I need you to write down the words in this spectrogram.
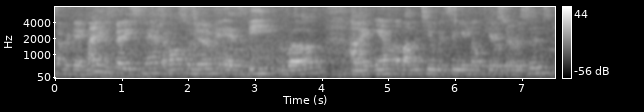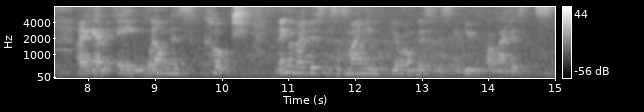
summer day. My name is Betty Smith. I'm also known as B Love. I am a volunteer with Senior Healthcare Services. I am a wellness coach. The name of my business is Minding Your Own Business, and you are my business.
